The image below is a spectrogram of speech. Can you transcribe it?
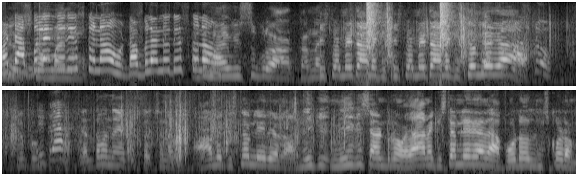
మరి డబ్బులు ఎందుకు తీసుకున్నావు? డబ్బులు ఎందుకు తీసుకున్నావు? ఇష్టమైతే ఆమెకి ఇష్టమైతే ఆమెకి ఇష్టం లేదా? చెప్పు. ఎంతమంది నేర్పిస్తారు ఆమెకి ఇష్టం లేదు కదా నీకు నీ విషయం అంటున్నావు కదా ఆమెకి ఇష్టం లేదు కదా ఫోటోలు ఉంచుకోవడం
